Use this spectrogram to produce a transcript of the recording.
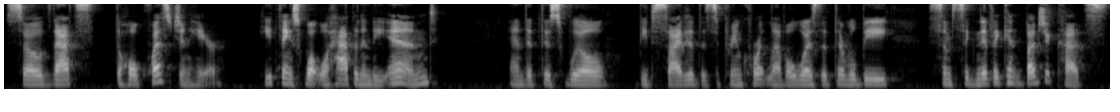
So that's the whole question here. He thinks what will happen in the end, and that this will be decided at the Supreme Court level, was that there will be some significant budget cuts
